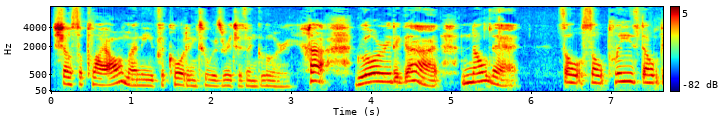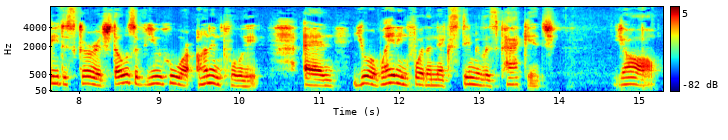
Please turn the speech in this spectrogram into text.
shall supply all my needs according to his riches and glory. Ha! Glory to God. Know that. So so please don't be discouraged. Those of you who are unemployed and you're waiting for the next stimulus package, y'all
